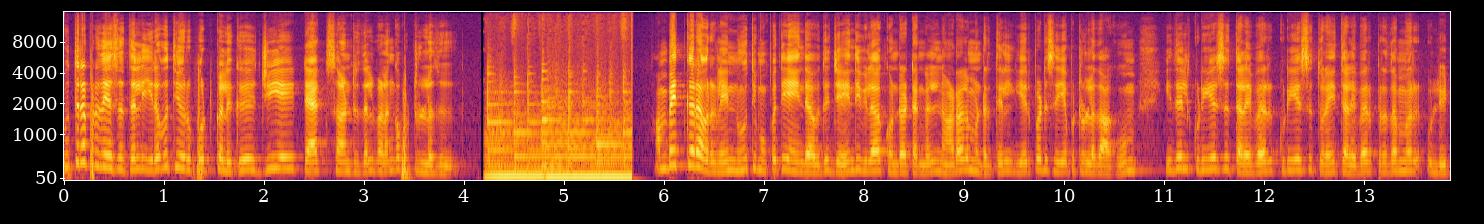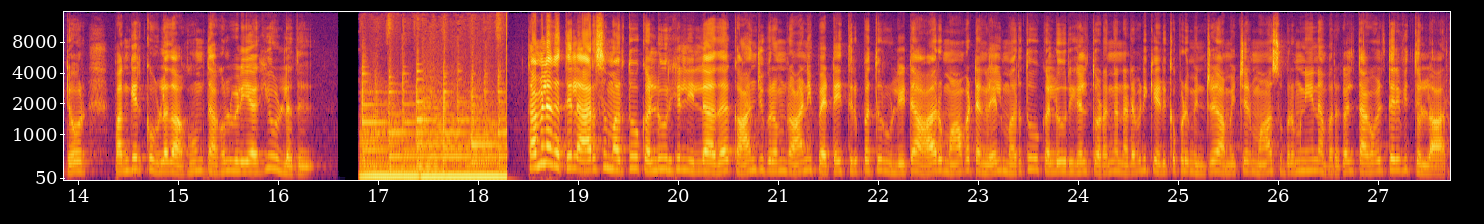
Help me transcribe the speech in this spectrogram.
உத்தரப்பிரதேசத்தில் இருபத்தி ஒரு பொருட்களுக்கு ஜிஐ டேக் சான்றிதழ் வழங்கப்பட்டுள்ளது. அம்பேத்கர் அவர்களின் நூற்றி முப்பத்தி ஐந்தாவது ஜெயந்தி விழா கொண்டாட்டங்கள் நாடாளுமன்றத்தில் ஏற்பாடு செய்யப்பட்டுள்ளதாகவும் இதில் குடியரசுத் தலைவர் குடியரசு துணைத் தலைவர் பிரதமர் உள்ளிட்டோர் பங்கேற்க உள்ளதாகவும் தகவல் வெளியாகியுள்ளது. தமிழகத்தில் அரசு மருத்துவக் கல்லூரிகள் இல்லாத காஞ்சிபுரம் ராணிப்பேட்டை திருப்பத்தூர் உள்ளிட்ட ஆறு மாவட்டங்களில் மருத்துவக் கல்லூரிகள் தொடங்க நடவடிக்கை எடுக்கப்படும் என்று அமைச்சர் மா. சுப்பிரமணியன் அவர்கள் தகவல் தெரிவித்துள்ளார்.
